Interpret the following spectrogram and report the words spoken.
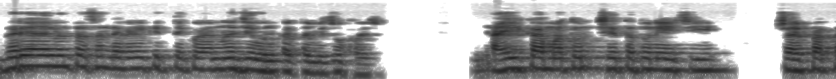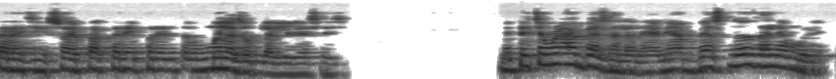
घरी आल्यानंतर संध्याकाळी कित्येक वेळा न जेवण करता मी झोपायचो. आई कामातून शेतातून यायची स्वयंपाक करायची स्वयंपाक करेपर्यंत मग मला झोप लागलेली असायची. मग त्याच्यामुळे अभ्यास झाला नाही आणि अभ्यास न झाल्यामुळे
